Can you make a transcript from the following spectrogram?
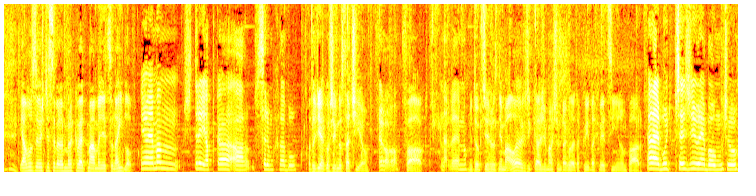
Já musím ještě sebrat mrkve, ať máme něco na jídlo. Jo, já mám čtyři jabka a sedm chlebů. A to ti jako všechno stačí, jo? Jo, Fakt. nevím. Mi to přijde hrozně málo, jak říkáš, že máš jen takhle takových věcí, jenom pár. Ale buď přežiju, nebo umřu.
